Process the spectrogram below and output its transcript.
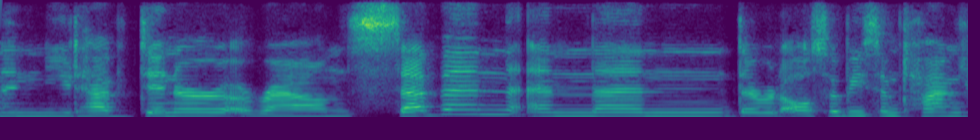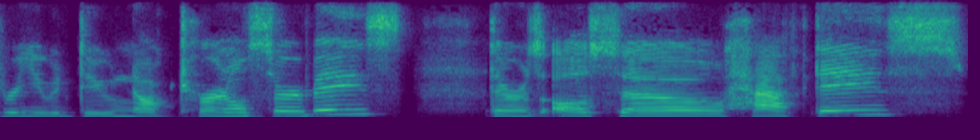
and then you'd have dinner around seven. And then there would also be some times where you would do nocturnal surveys. There was also half days.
